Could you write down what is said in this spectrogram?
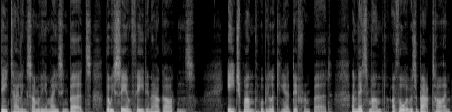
detailing some of the amazing birds that we see and feed in our gardens. Each month we'll be looking at a different bird, and this month I thought it was about time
